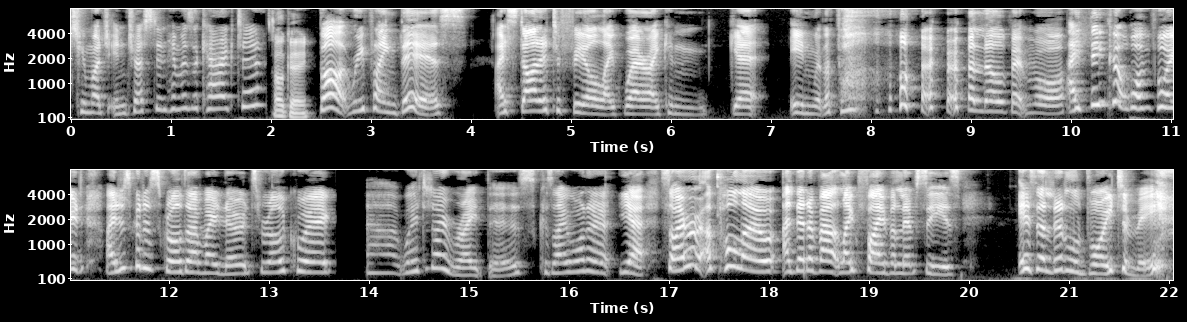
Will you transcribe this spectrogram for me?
too much interest in him as a character. okay. But replaying this, I started to feel like where I can get in with Apollo a little bit more. I think at one point, I just gotta scroll down my notes real quick. Uh, where did I write this? Because I wanna. Yeah, so I wrote Apollo, and then about like five ellipses is a little boy to me.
